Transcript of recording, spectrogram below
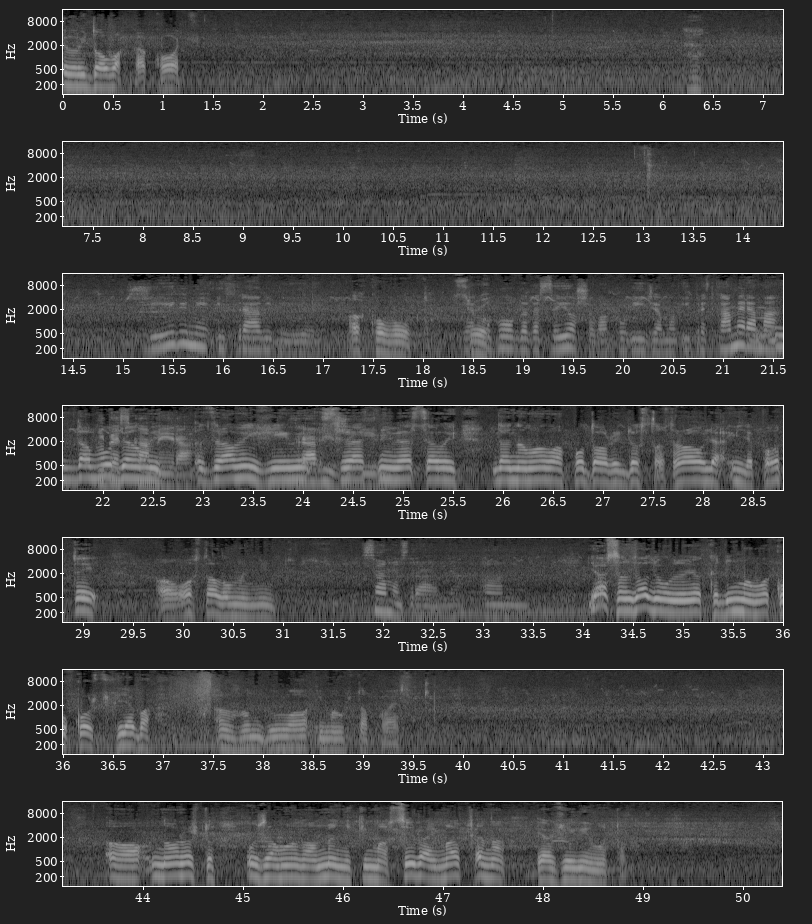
ili dova kako hoće. Živi mi i zdravi bili. Ako Bog Jako Bog da, da se još ovako viđamo i pred kamerama Da i bez mi kamera. zdravi, živi, Zdravi, sretni, živi. veseli, da nam ova podari dosta zdravlja i ljepote, a ostalo me nije. Samo zdravlja. Amin. Ja sam zadovoljna ja kad imam ovako košt hljeba, Alhamdulillah, imam šta pojesti. A, naravno, uz Ramazan meni ima sira i mačana, ja živim od toga.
